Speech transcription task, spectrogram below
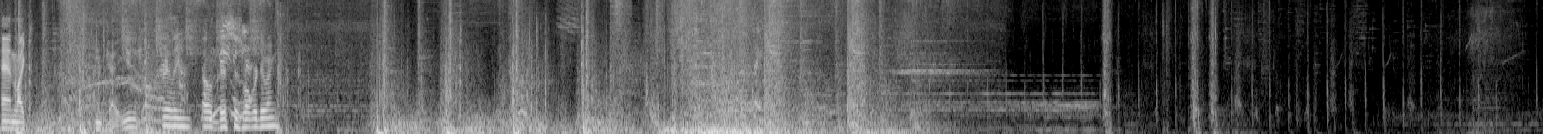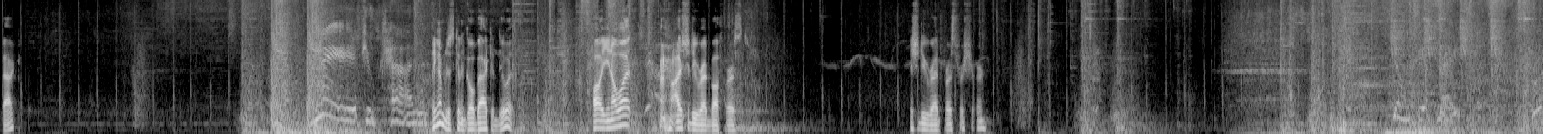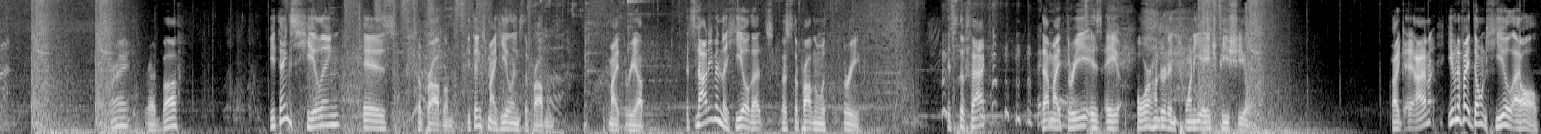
And like, okay, you really, so this is what we're doing? You can. I think I'm just gonna go back and do it. Oh, you know what? I should do red buff first. I should do red first for sure. Don't be afraid. All right. Red buff. He thinks healing is the problem. He thinks my healing's the problem with my three up. It's not even the heal that's that's the problem with three. It's the fact that my three is a 420 HP shield. Like I don't even if I don't heal at all,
